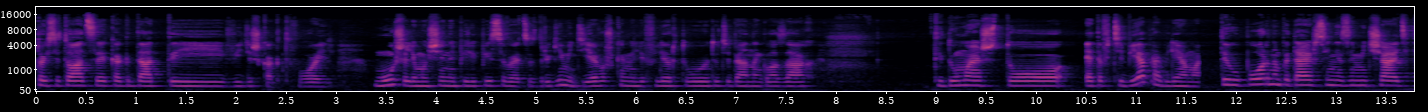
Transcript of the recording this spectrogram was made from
в той ситуации, когда ты видишь, как твой муж или мужчина переписывается с другими девушками или флиртует у тебя на глазах. Ты думаешь, что это в тебе проблема? Ты упорно пытаешься не замечать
